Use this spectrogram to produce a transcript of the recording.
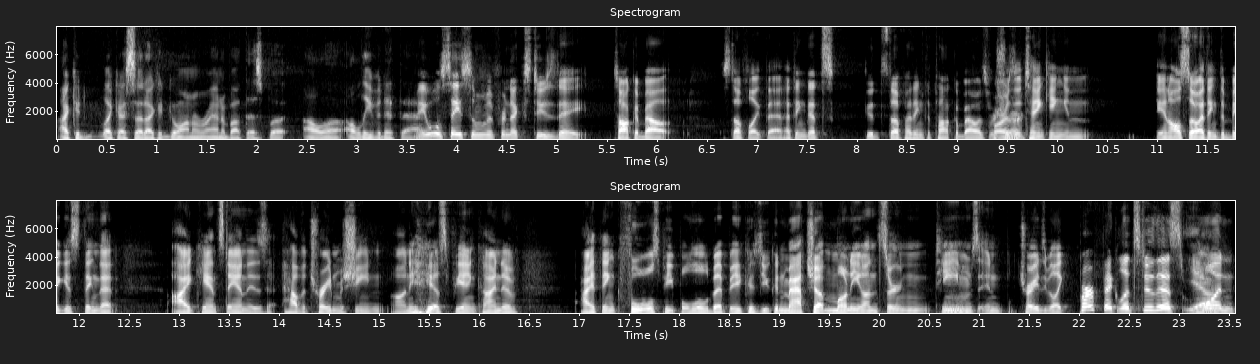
I could, like I said, I could go on a rant about this, but I'll uh, I'll leave it at that. Maybe we'll save some of it for next Tuesday. Talk about stuff like that. I think that's good stuff. I think to talk about as for far sure. as the tanking and and also I think the biggest thing that I can't stand is how the trade machine on ESPN kind of I think fools people a little bit because you can match up money on certain teams mm. in trades and be like, perfect, let's do this. Yeah. One,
